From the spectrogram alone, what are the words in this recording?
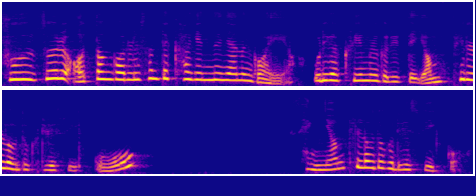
붓을 어떤 거를 선택하겠느냐는 거예요. 우리가 그림을 그릴 때 연필로도 그릴 수 있고 색연필로도 그릴 수 있고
